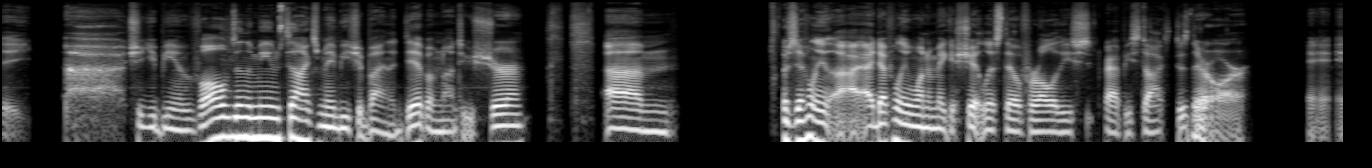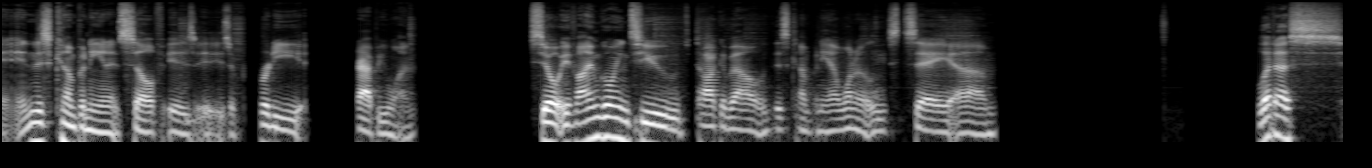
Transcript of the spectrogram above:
Should you be involved in the meme stocks? Maybe you should buy in the dip. I'm not too sure. Um, there's definitely I, I definitely want to make a shit list though for all of these crappy stocks because there are, and this company in itself is is a pretty crappy one. So if I'm going to talk about this company, I want to at least say, um, let us.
